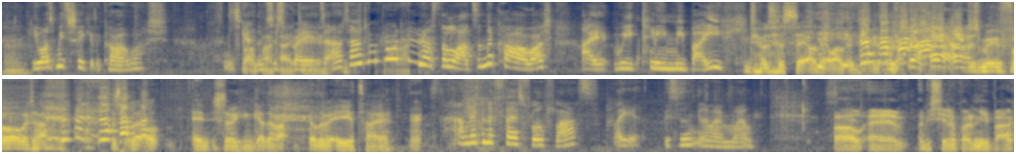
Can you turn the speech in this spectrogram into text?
then. He wants me to take it to the car wash. not get a them to bad spray idea. it out. I don't know what to ask the lads in the car wash. I we clean me bike. You just sit on it while they're doing it. just move forward half. Just a little inch so you can get the right- other bit of your tyre. I live in a first floor flat. Like this isn't going to end well. Oh, um, have you seen I've got a new bag?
